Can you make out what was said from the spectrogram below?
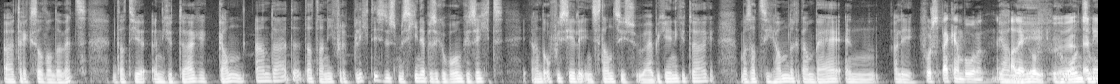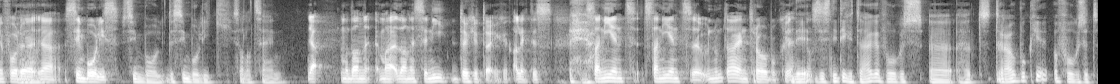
uittreksel van de wet dat je een getuige kan aanduiden, dat dat niet verplicht is. Dus misschien hebben ze gewoon gezegd aan de officiële instanties, wij hebben geen getuigen, maar zat Ziham er dan bij en... Allee, voor spek en bonen. Ja, allee, nee, of, gewoon zo, nee, voor ja. ja, symbolisch. Symbool, de symboliek zal het zijn. Ja, maar dan, maar dan is ze niet de getuige. Allee, het, is, ja. het staat niet in het, het, staat niet in het hoe noemt dat, in het trouwboek. Hè? Nee, ze is niet de getuige volgens uh, het trouwboekje of volgens het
